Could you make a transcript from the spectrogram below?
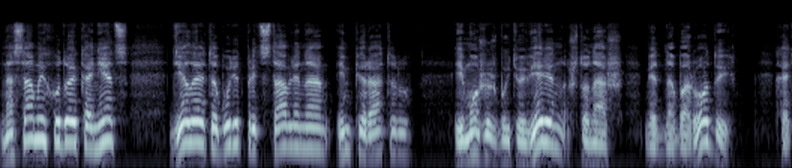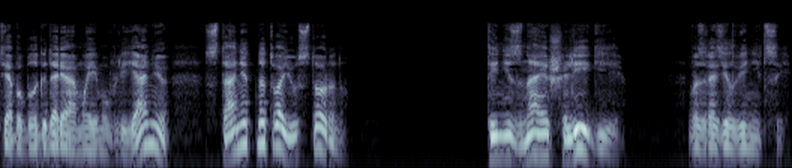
На самый худой конец дело это будет представлено императору, и можешь быть уверен, что наш Меднобородый, хотя бы благодаря моему влиянию, станет на твою сторону. — Ты не знаешь Лигии, — возразил Вениций.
